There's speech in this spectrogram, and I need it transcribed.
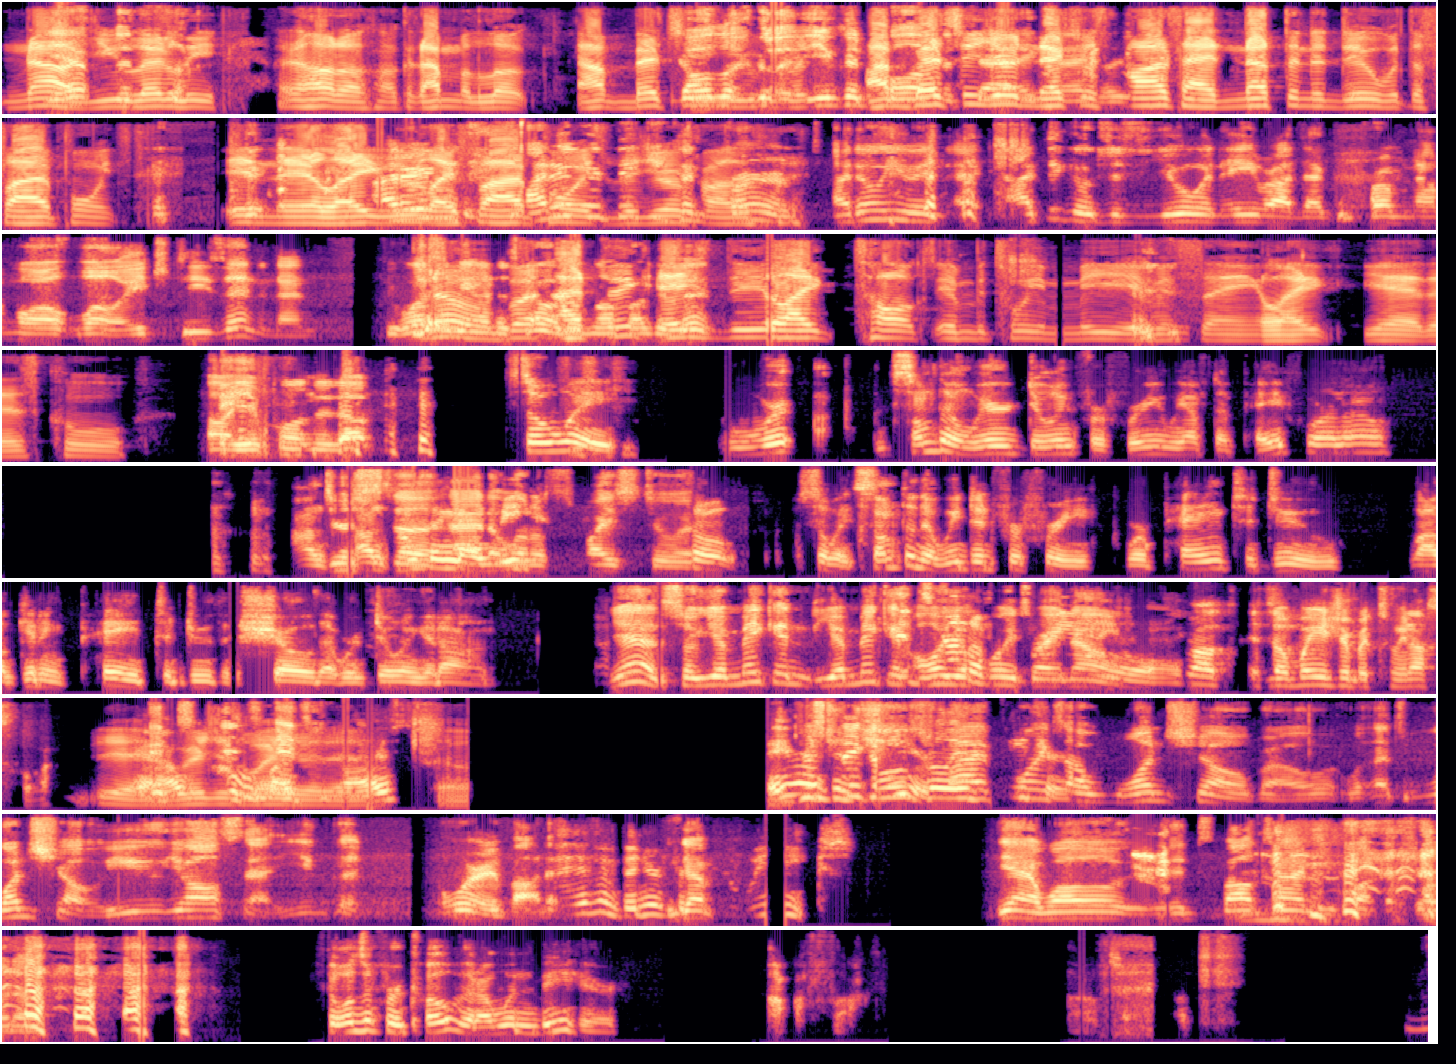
No, Yep, you that's- literally hold on, because I'm gonna look. I bet you, look. you, You could. I bet you chat, your next exactly. response had nothing to do with the five points in there. Like I you were don't like even, five I points, even then think you you're probably. I don't even. I, I think it was just you and A Rod that confirmed that. Well, well, HD's in, and then he wants to be no, but show, I think motherfucker's in. HD like talked in between me even saying like, yeah, that's cool. Oh, you're pulling it up. So wait, we're something we're doing for free. We have to pay for now. On, on Just to something add that a we little spice to it. so so wait something that we did for free. We're paying to do while getting paid to do the show that we're doing it on. Yeah, so you're making you're making It's all your points right now. Well, it's a wager between us four. Yeah, Yeah, we're just it's- waiting. it's nice. So. A-Rod's Just a make cheater, those really five points cheater. on one show, bro. That's one show. You you all set. You good. Don't worry about it. I haven't been here You for got- weeks. Yeah, well, it's about time you fucking showed up. If it wasn't for COVID, I wouldn't be here. Oh fuck. Oh, sorry.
